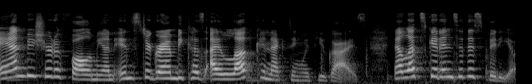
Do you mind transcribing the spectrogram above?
And be sure to follow me on Instagram because I love connecting with you guys. Now let's get into this video.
